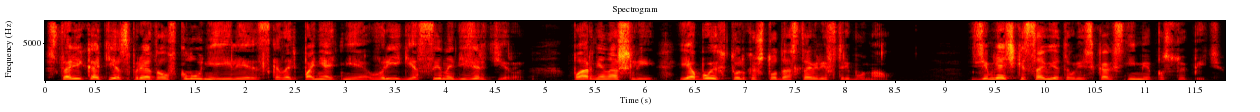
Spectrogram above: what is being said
Старик-отец спрятал в Клуне, или, сказать понятнее, в Риге, сына дезертира, Парня нашли, и обоих только что доставили в трибунал. Землячки советовались, как с ними поступить.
